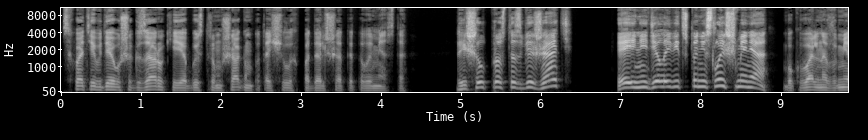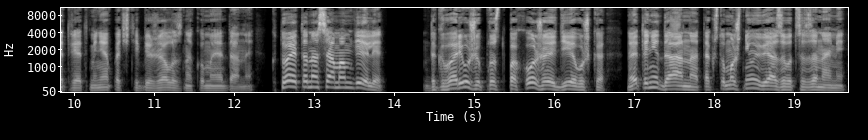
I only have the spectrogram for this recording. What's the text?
Схватив девушек за руки, я быстрым шагом потащил их подальше от этого места. «Решил просто сбежать? Эй, не делай вид, что не слышишь меня!» Буквально в метре от меня почти бежала знакомая Дана. «Кто это на самом деле?» «Да говорю же, просто похожая девушка. Но это не Дана, так что можешь не увязываться за нами.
